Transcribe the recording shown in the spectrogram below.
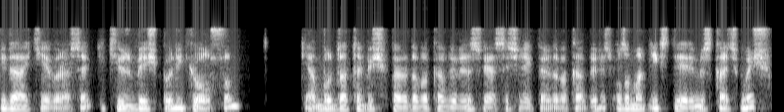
Bir daha 2'ye bölersek 205 bölü 2 olsun. Yani burada tabii şıklara da bakabiliriz veya seçeneklere de bakabiliriz. O zaman x değerimiz kaçmış?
